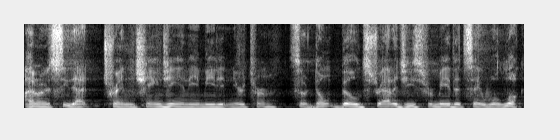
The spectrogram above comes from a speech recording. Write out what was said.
I don't see that trend changing in the immediate near term. So don't build strategies for me that say, well, look,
